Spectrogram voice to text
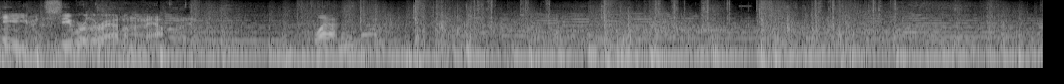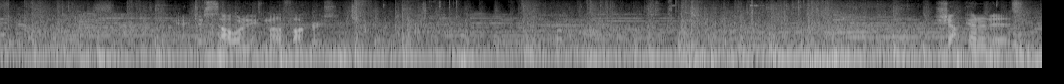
Can't even see where they're at on the map. Flat. Yeah, I just saw one of these motherfuckers. Shotgun it is.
